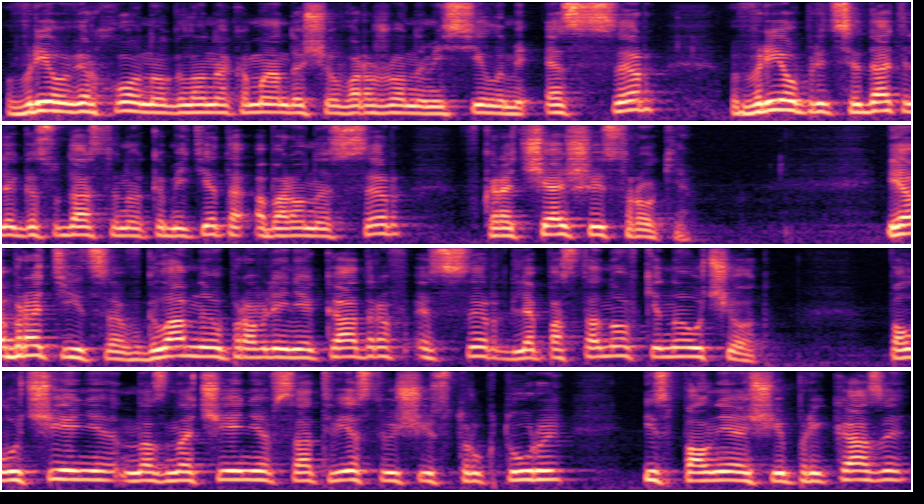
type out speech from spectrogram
в Рио Верховного Главнокомандующего Вооруженными силами СССР, в Рио председателя Государственного комитета обороны СССР в кратчайшие сроки. И обратиться в Главное управление кадров СССР для постановки на учет, получения, назначения в соответствующие структуры исполняющие приказы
